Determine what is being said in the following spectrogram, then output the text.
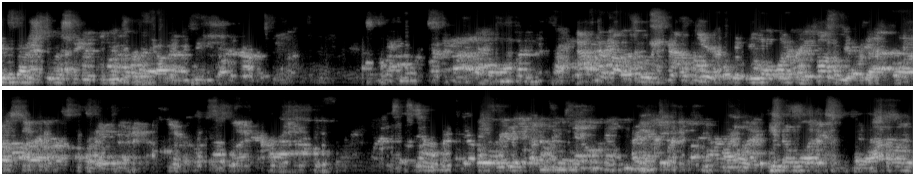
even though she was saying After about two and a half years, you don't want to for that. You know what? A lot of them,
